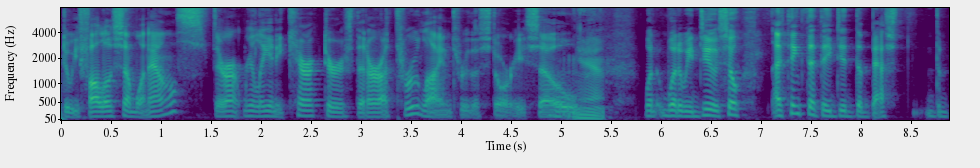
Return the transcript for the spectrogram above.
do we follow someone else? There aren't really any characters that are a through line through the story. So, Yeah, what what do we do? So I think that they did the best the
